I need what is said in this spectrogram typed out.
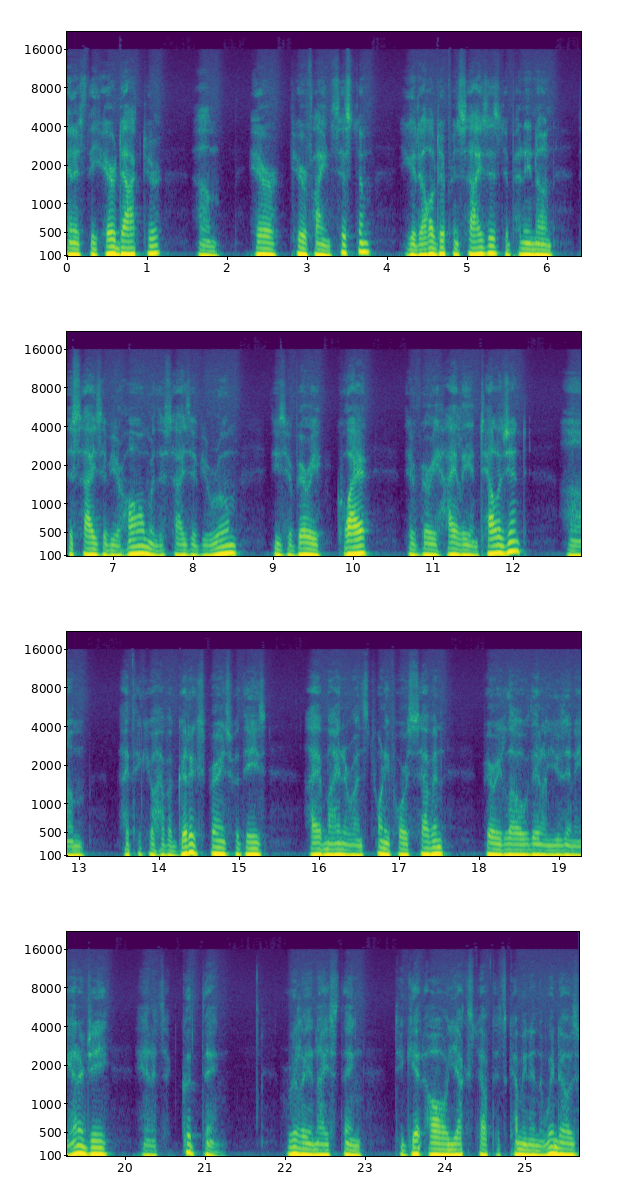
And it's the Air Doctor um, air purifying system. You get all different sizes depending on the size of your home or the size of your room. These are very quiet. They're very highly intelligent. Um, I think you'll have a good experience with these. I have mine that runs 24 7 very low. They don't use any energy, and it's a good thing. Really a nice thing to get all yuck stuff that's coming in the windows.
